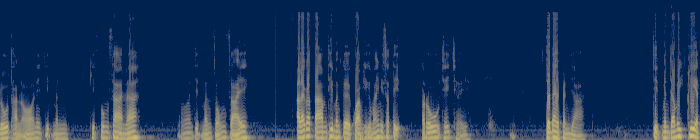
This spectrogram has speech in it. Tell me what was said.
รู้ทันอ๋อนี่จิตมันคิดฟุ้งซ่านนะอ๋อจิตมันสงสัย อะไรก็ตามที่มันเกิดความคิดขึ้นมาให้มีสติรู้เฉยๆจะได้ปัญญา จิตมันจะไม่เครียด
